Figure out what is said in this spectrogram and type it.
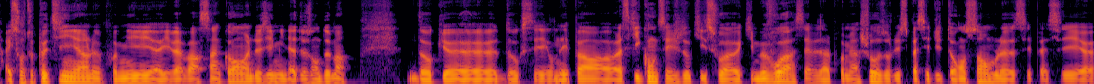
Ah, ils sont tout petits. Hein. Le premier, euh, il va avoir 5 ans. Le deuxième, il a 2 ans demain. Donc, euh, donc on n'est pas. Ce qui compte, c'est qu'ils soient, qu'ils me voient. C'est la première chose. Aujourd'hui, c'est passer du temps ensemble. C'est passer euh,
